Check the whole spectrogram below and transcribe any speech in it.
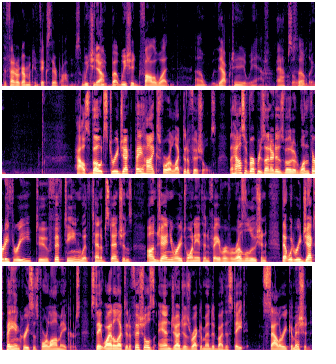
the federal government can fix their problems. We should, Yeah. do, but we should follow what uh, the opportunity that we have. Absolutely. House votes to reject pay hikes for elected officials. The House of Representatives voted 133 to 15 with 10 abstentions on January 20th in favor of a resolution that would reject pay increases for lawmakers, statewide elected officials, and judges recommended by the state Salary Commission.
